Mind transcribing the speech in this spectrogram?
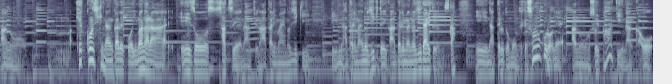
あの、結婚式なんかでこう今なら映像撮影なんていうのは当たり前の時期当たり前の時期というか当たり前の時代というんですかになってると思うんですけどその頃ねあのそういうパーティーなんかを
